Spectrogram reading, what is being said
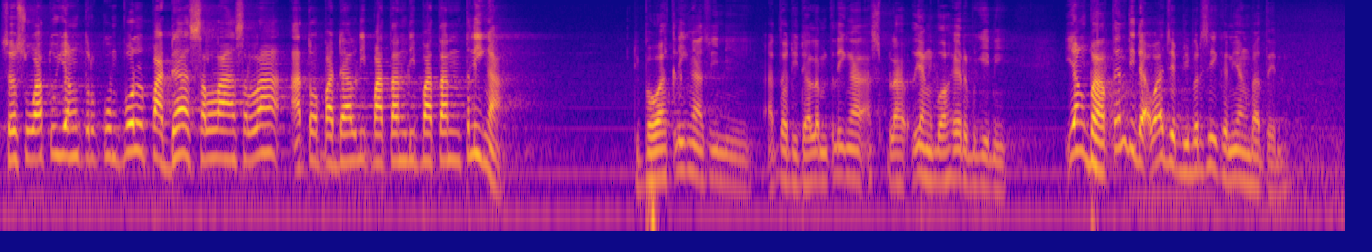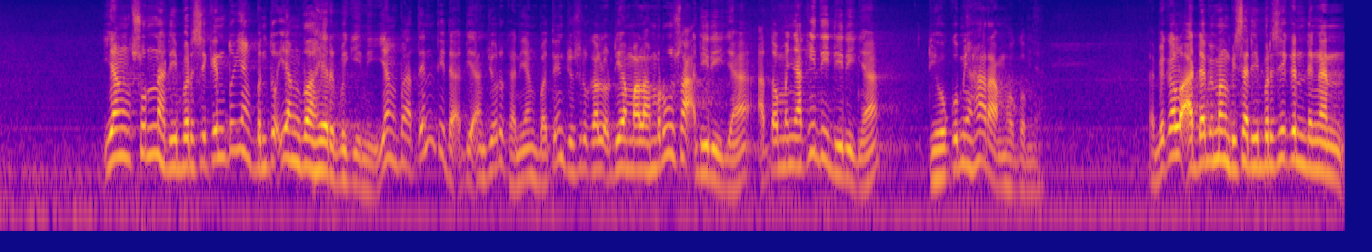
sesuatu yang terkumpul pada sela-sela atau pada lipatan-lipatan telinga. Di bawah telinga sini atau di dalam telinga sebelah yang zahir begini. Yang batin tidak wajib dibersihkan yang batin yang sunnah dibersihkan itu yang bentuk yang zahir begini. Yang batin tidak dianjurkan. Yang batin justru kalau dia malah merusak dirinya atau menyakiti dirinya dihukumi haram hukumnya. Tapi kalau ada memang bisa dibersihkan dengan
